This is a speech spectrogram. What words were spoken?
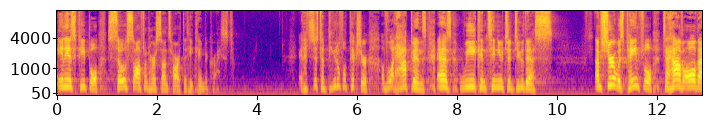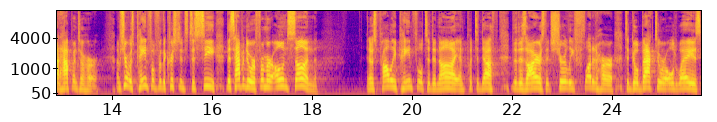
in His people, so softened her son's heart that he came to Christ. And it's just a beautiful picture of what happens as we continue to do this. I'm sure it was painful to have all that happen to her. I'm sure it was painful for the Christians to see this happen to her from her own son. And it was probably painful to deny and put to death the desires that surely flooded her to go back to her old ways.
